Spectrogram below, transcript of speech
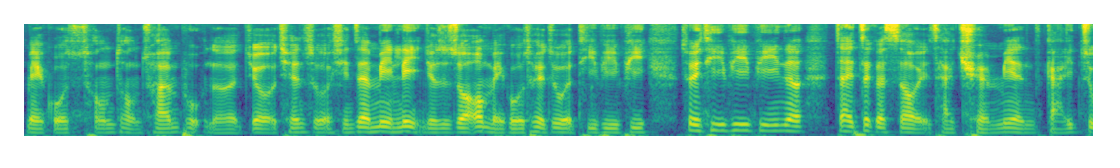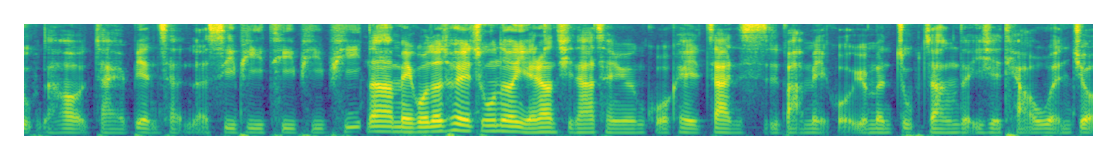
美国总统川普呢就签署了行政命令，就是说哦，美国退出了 TPP，所以 TPP 呢在这个时候也才全面改组，然后才变成了 CPTPP。那美国的退出呢，也让其他成员国可以暂时把把美国原本主张的一些条文就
